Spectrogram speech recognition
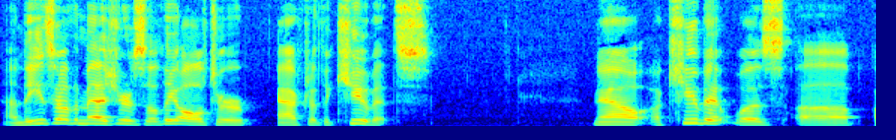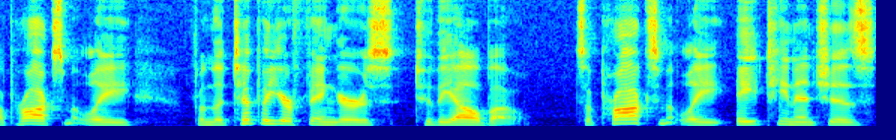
And these are the measures of the altar after the cubits. Now, a cubit was uh, approximately from the tip of your fingers to the elbow. It's approximately 18 inches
